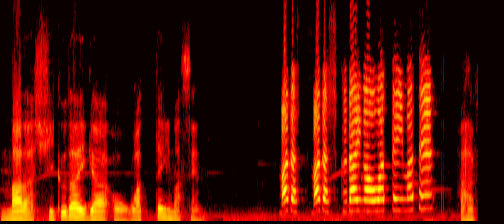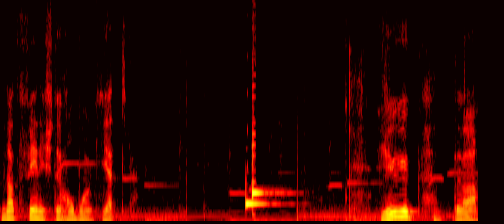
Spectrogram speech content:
まだ宿題が終わっていません。I have not finished the homework yet. You, um,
